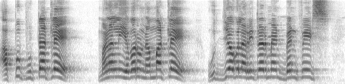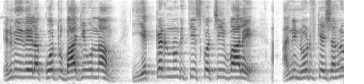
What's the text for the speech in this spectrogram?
అప్పు పుట్టట్లే మనల్ని ఎవరు నమ్మట్లే. ఉద్యోగుల రిటైర్మెంట్ బెనిఫిట్స్ ఎనిమిది వేల కోట్లు బాకీ ఉన్నాం. ఎక్కడి నుండి తీసుకొచ్చి ఇవ్వాలి? అన్ని నోటిఫికేషన్లు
